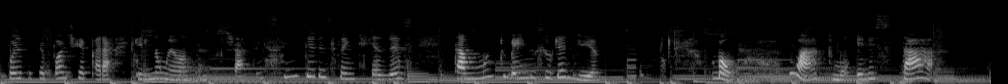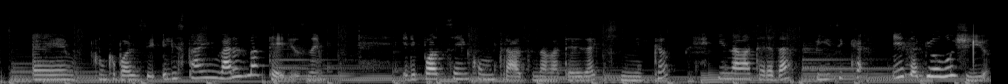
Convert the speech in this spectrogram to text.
Depois você pode reparar que ele não é um assunto chato, e sim interessante, que às vezes tá muito bem no seu dia a dia. Bom, o átomo, ele está. É, como que eu posso dizer? Ele está em várias matérias, né? Ele pode ser encontrado na matéria da química e na matéria da física e da biologia,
